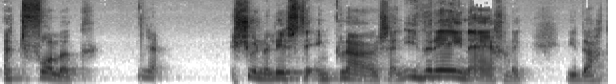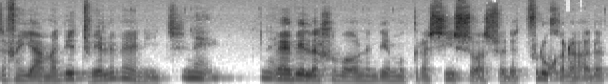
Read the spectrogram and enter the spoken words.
het volk. Ja. Journalisten in kluis en iedereen eigenlijk. Die dachten van ja, maar dit willen wij niet. Nee. Wij willen gewoon een democratie zoals we dat vroeger hadden.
